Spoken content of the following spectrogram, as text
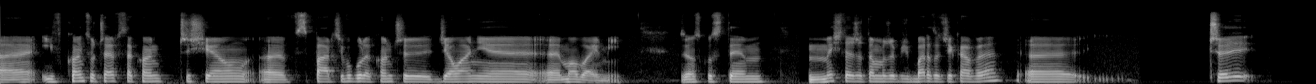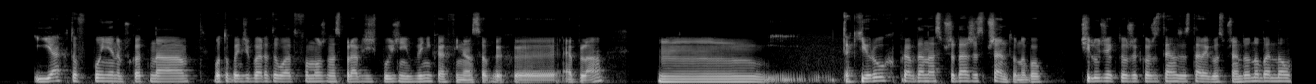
E, I w końcu czerwca kończy się e, wsparcie, w ogóle kończy działanie MobileMe. W związku z tym myślę, że to może być bardzo ciekawe. Czy i jak to wpłynie na przykład na, bo to będzie bardzo łatwo można sprawdzić później w wynikach finansowych Apple'a, mm, taki ruch prawda, na sprzedaży sprzętu, no bo ci ludzie, którzy korzystają ze starego sprzętu, no będą,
